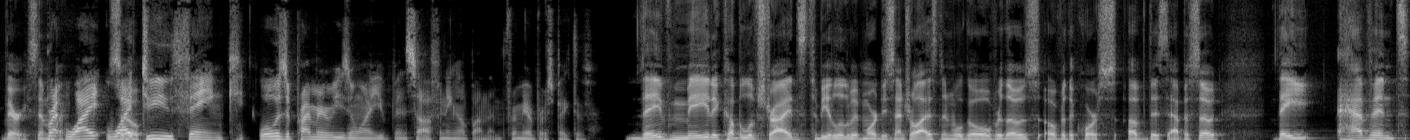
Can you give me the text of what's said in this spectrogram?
very similar. why why so, do you think what was the primary reason why you've been softening up on them from your perspective? They've made a couple of strides to be a little bit more decentralized, and we'll go over those over the course of this episode. They haven't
